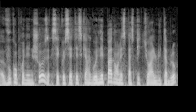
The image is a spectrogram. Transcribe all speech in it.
euh, vous comprenez une chose, c'est que cet escargot n'est pas dans l'espace pictural du tableau,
